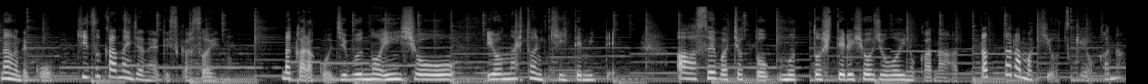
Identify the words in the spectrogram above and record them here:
なのでこう気づかないじゃないですかそういうの。だからこう自分の印象をいろんな人に聞いてみてああそういえばちょっとムッとしてる表情多いのかなだったらまあ気をつけようかな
